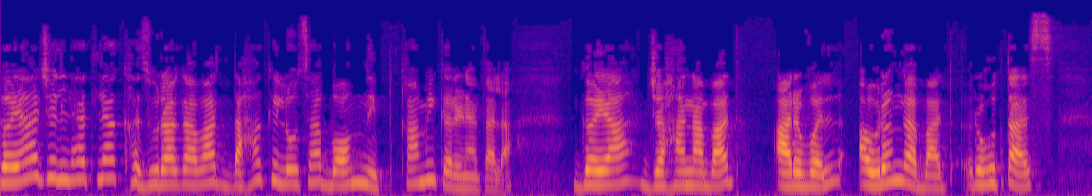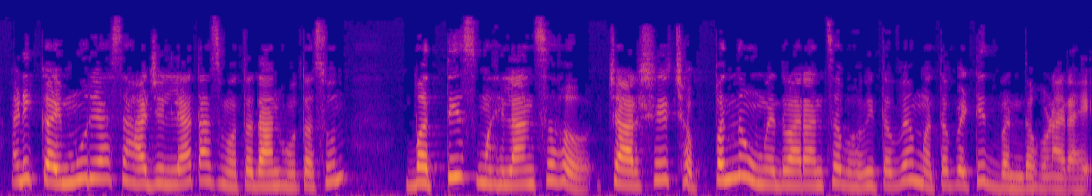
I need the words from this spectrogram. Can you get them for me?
गया जिल्ह्यातल्या खजुरा गावात दहा किलोचा बॉम्ब निपकामी करण्यात आला. गया जहानाबाद आरवल औरंगाबाद रोहतास आणि कैमूर या सहा जिल्ह्यात आज मतदान होत असून बत्तीस महिलांसह चारशे छप्पन्न उमेदवारांचं भवितव्य मतपेटीत बंद होणार आहे.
